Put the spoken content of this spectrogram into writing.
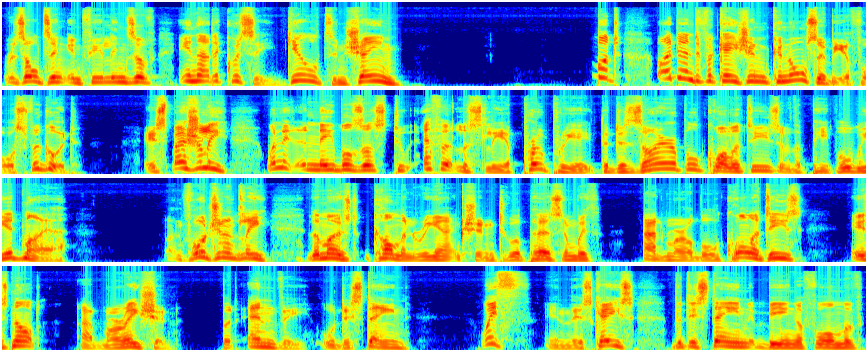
resulting in feelings of inadequacy, guilt, and shame. But identification can also be a force for good, especially when it enables us to effortlessly appropriate the desirable qualities of the people we admire. Unfortunately, the most common reaction to a person with admirable qualities is not admiration, but envy or disdain with, in this case, the disdain being a form of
